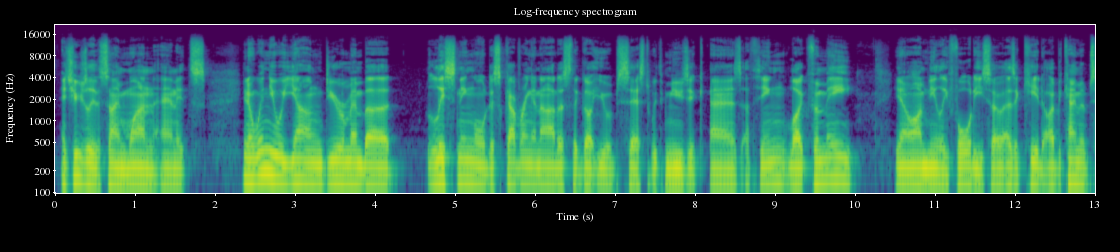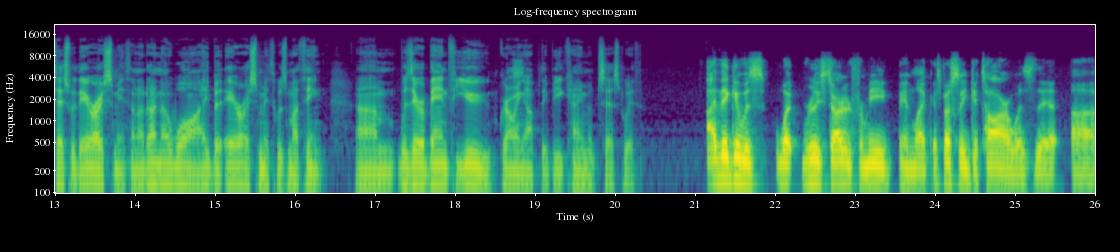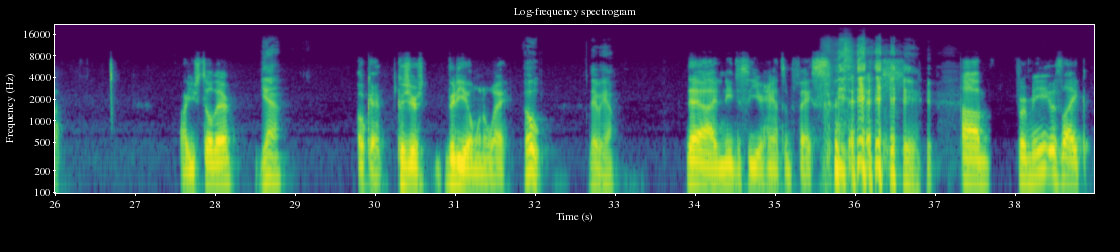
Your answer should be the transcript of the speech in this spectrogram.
It's usually the same one, and it's, you know, when you were young, do you remember listening or discovering an artist that got you obsessed with music as a thing? Like for me, you know, I'm nearly 40. So as a kid, I became obsessed with Aerosmith. And I don't know why, but Aerosmith was my thing. Um, was there a band for you growing up that you became obsessed with? I think it was what really started for me in like, especially guitar was the, uh, are you still there? Yeah. Okay. Cause your video went away. Oh, there we are. Yeah. I need to see your handsome face. um, for me, it was like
